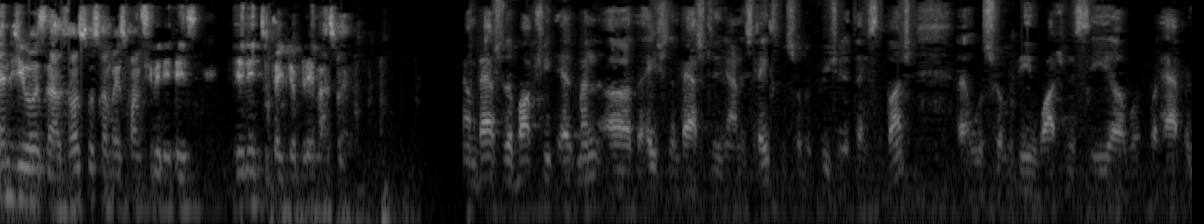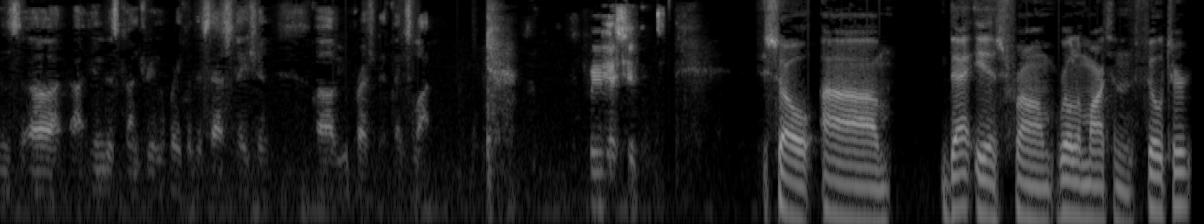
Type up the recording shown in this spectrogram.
NGOs have also some responsibilities. They need to take the blame as well. Ambassador Bocchit Edmond, uh, the Haitian ambassador to the United States. We certainly appreciate it. Thanks a bunch. We'll certainly be watching to see uh, what, what, happens uh, in this country in the wake of the assassination of your president. Thanks a lot. So um, that is from Roland Martin Filtered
